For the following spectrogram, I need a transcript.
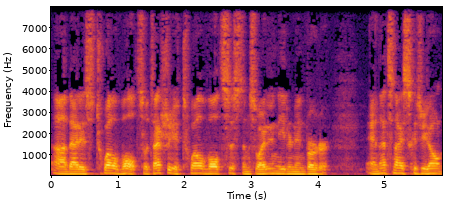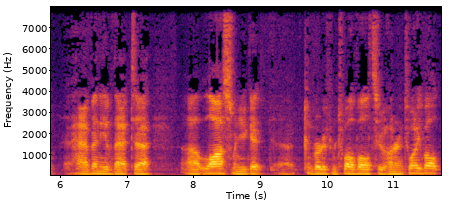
uh, that is 12 volts. So it's actually a 12 volt system, so I didn't need an inverter. And that's nice because you don't have any of that uh, uh, loss when you get uh, converted from 12 volt to 120 volt.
